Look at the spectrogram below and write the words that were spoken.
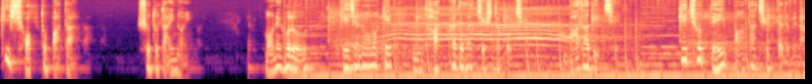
কি শক্ত পাতা। শুধু তাই নয়, মনে হলো কে যেন আমাকে ধাক্কা দেওয়ার চেষ্টা করছে, বাধা দিচ্ছে। কিছুতেই পাতা ছিঁড়তে দেবে না।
